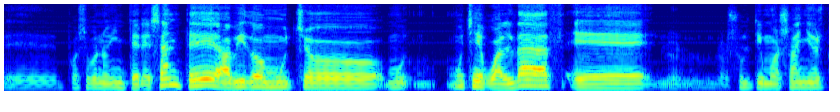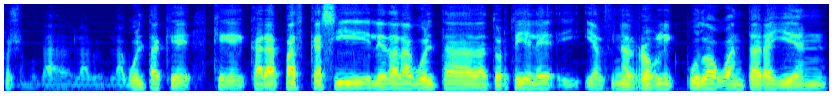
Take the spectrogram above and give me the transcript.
eh, pues bueno, interesante, ha habido mucho, mucha igualdad, eh, los últimos años, pues la, vuelta que, Carapaz casi le da la vuelta a la tortilla y, al final Roglic pudo aguantar allí en,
